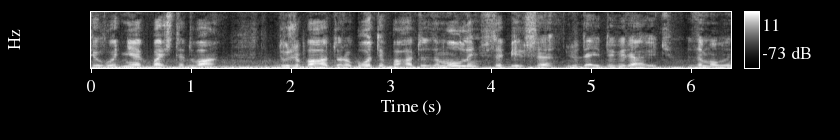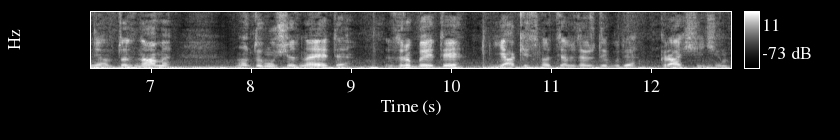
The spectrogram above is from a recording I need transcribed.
Сьогодні, як бачите, два. Дуже багато роботи, багато замовлень. Все більше людей довіряють замовлення авто з нами. Ну, тому що, знаєте, зробити якісно це завжди буде краще, чим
